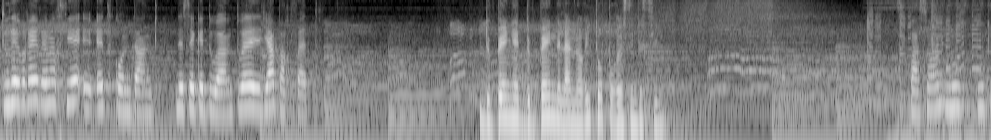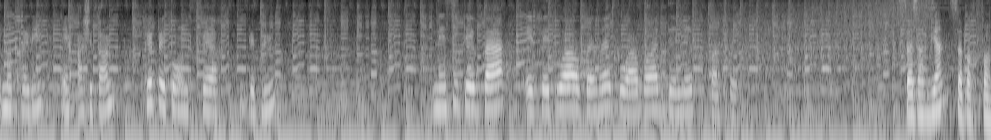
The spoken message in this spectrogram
Tu devrais remercier et être contente de ce que tu as. Tu es déjà parfaite. Du pain et du pain de la nourriture pour les imbéciles. Passons-nous toute notre vie en achetant. Que peut-on faire de plus? N'hésitez pas et fais-toi opérer pour avoir des lèvres parfaites. Ça sent bien, ça parfum.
